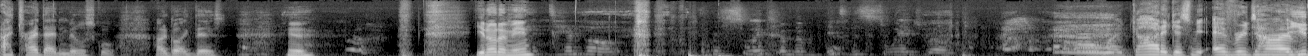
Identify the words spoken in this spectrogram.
I tried that in middle school. I would go like this. Yeah. You know what I mean? bottom? Oh my god, it gets me every time. You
